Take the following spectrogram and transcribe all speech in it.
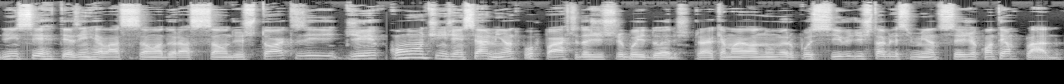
de incerteza em relação à duração de estoques e de contingenciamento por parte das distribuidoras, para que o maior número possível de estabelecimentos seja contemplado.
